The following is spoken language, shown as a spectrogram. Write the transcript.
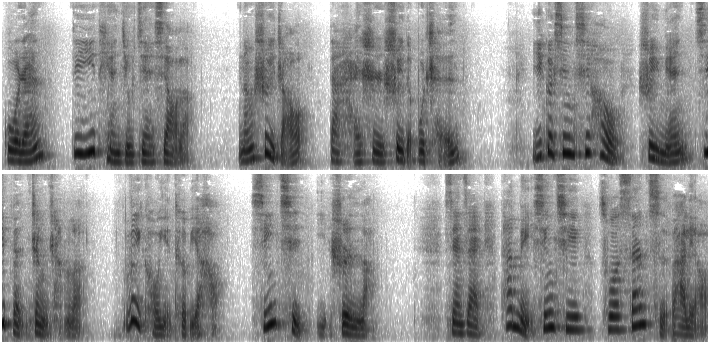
果然第一天就见效了，能睡着，但还是睡得不沉。一个星期后，睡眠基本正常了。胃口也特别好，心气也顺了。现在他每星期搓三次八髎，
